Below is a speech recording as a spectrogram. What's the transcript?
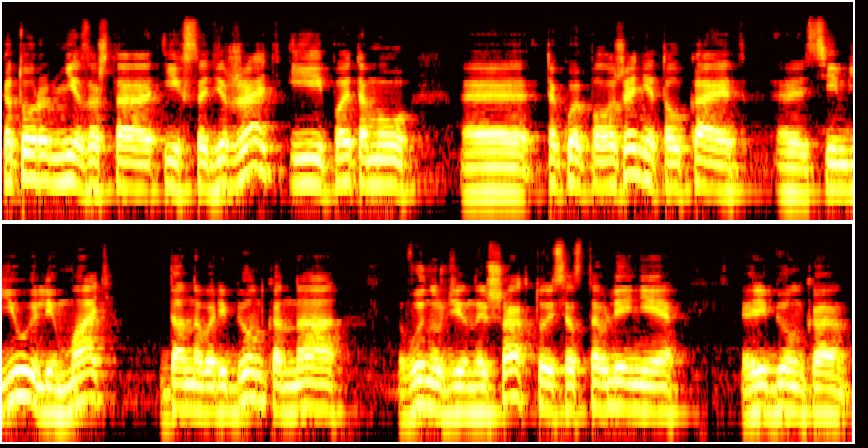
которым не за что их содержать, и поэтому э, такое положение толкает э, семью или мать данного ребенка на вынужденный шаг, то есть оставление ребенка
